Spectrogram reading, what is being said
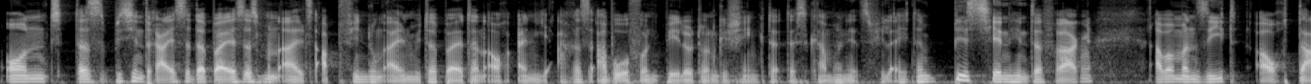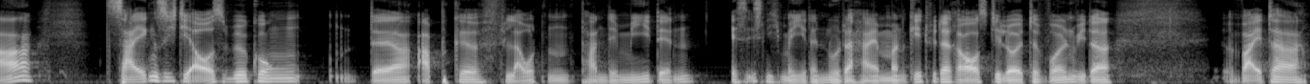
Und das bisschen dreiste dabei ist, dass man als Abfindung allen Mitarbeitern auch ein Jahresabo von Peloton geschenkt hat. Das kann man jetzt vielleicht ein bisschen hinterfragen. Aber man sieht, auch da zeigen sich die Auswirkungen der abgeflauten Pandemie, denn es ist nicht mehr jeder nur daheim. Man geht wieder raus, die Leute wollen wieder weiter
